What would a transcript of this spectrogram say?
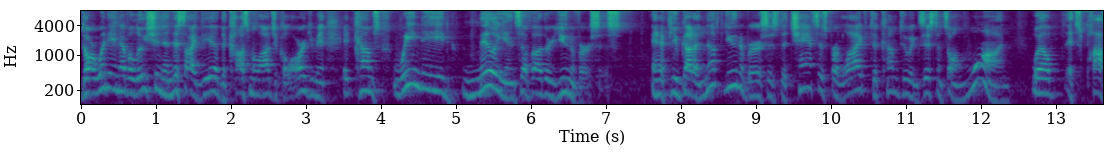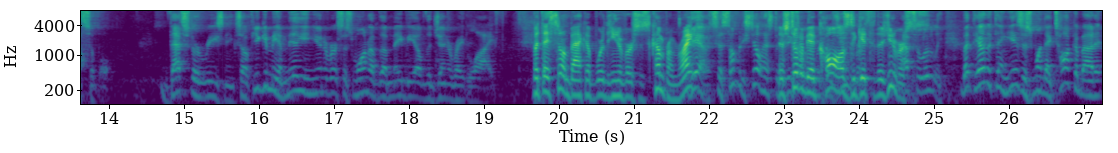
Darwinian evolution and this idea of the cosmological argument, it comes, we need millions of other universes. And if you've got enough universes, the chances for life to come to existence on one, well, it's possible. That's their reasoning. So if you give me a million universes, one of them may be able to generate life. But they still don't back up where the universes come from, right? Yeah, so somebody still has to. There's do still gonna be a cause to get to those universes. Absolutely. But the other thing is, is when they talk about it,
